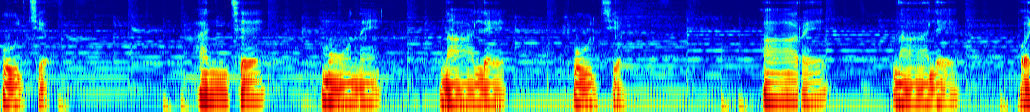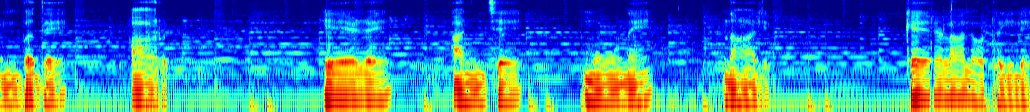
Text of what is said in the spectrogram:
പൂജ്യം. അഞ്ച് മൂന്ന് നാല് പൂജ്യം. ആറ് നാല് ഒൻപത് ആറ്. ഏഴ് അഞ്ച് മൂന്ന് നാല്. കേരള ലോട്ടറിയിലെ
